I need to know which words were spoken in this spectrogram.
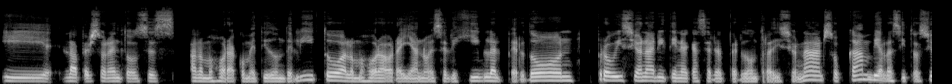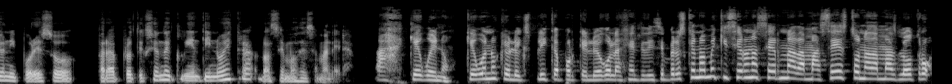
y la persona entonces a lo mejor ha cometido un delito, a lo mejor ahora ya no es elegible al perdón provisional y tiene que hacer el perdón tradicional, eso cambia la situación y por eso para protección del cliente y nuestra lo hacemos de esa manera. Ah, qué bueno, qué bueno que lo explica porque luego la gente dice, pero es que no me quisieron hacer nada más esto, nada más lo otro.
